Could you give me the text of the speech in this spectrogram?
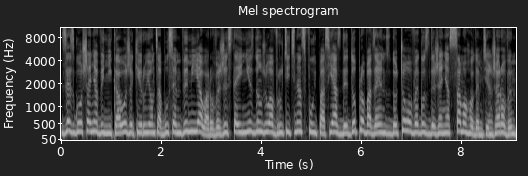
Ze zgłoszenia wynikało, że kierująca busem wymijała rowerzystę i nie zdążyła wrócić na swój pas jazdy, doprowadzając do czołowego zderzenia z samochodem ciężarowym.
